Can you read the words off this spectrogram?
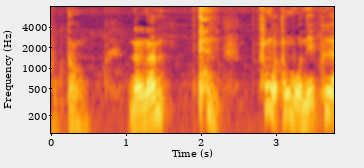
ถูกต้อง ดังนั้น ทั้งหมดทั้งมวลนี้เพื่อ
